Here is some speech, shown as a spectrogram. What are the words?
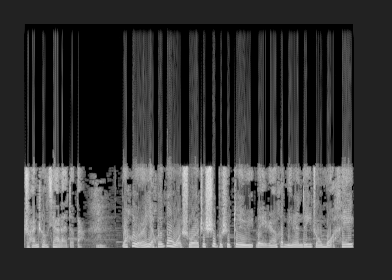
传承下来的吧，嗯。然后有人也会问我说，这是不是对于伟人和名人的一种抹黑，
